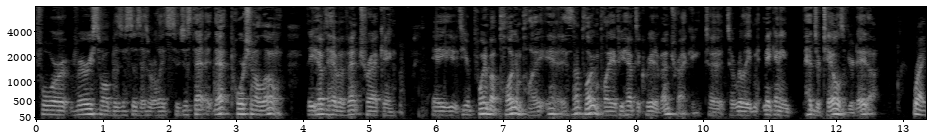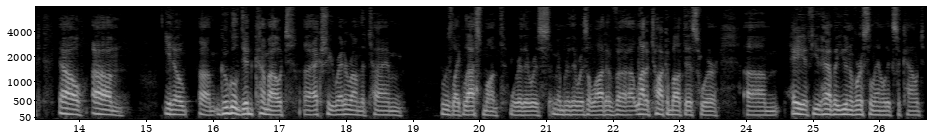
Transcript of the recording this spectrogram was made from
for very small businesses as it relates to just that that portion alone? That you have to have event tracking. A, your point about plug and play, it's not plug and play if you have to create event tracking to to really make any heads or tails of your data. Right now, um, you know, um, Google did come out uh, actually right around the time it was like last month where there was remember there was a lot of uh, a lot of talk about this where um, hey if you have a universal analytics account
